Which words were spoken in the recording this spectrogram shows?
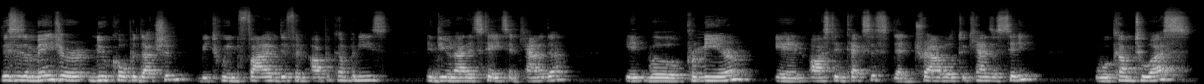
This is a major new co production between five different opera companies in the United States and Canada. It will premiere in Austin, Texas, then travel to Kansas City. It will come to us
